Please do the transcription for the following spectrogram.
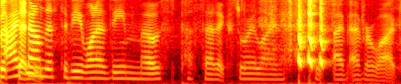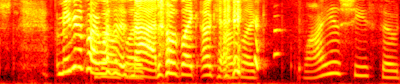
But I then, found this to be one of the most pathetic storylines that I've ever watched. maybe that's why I wasn't was as like- mad. I was like, okay. I was like, why is she so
